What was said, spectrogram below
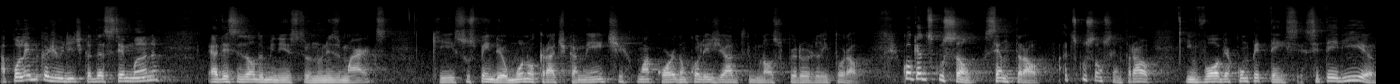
A polêmica jurídica dessa semana é a decisão do ministro Nunes Marques, que suspendeu monocraticamente um acórdão colegiado do Tribunal Superior Eleitoral. Qual é a discussão central? A discussão central envolve a competência. Se teria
